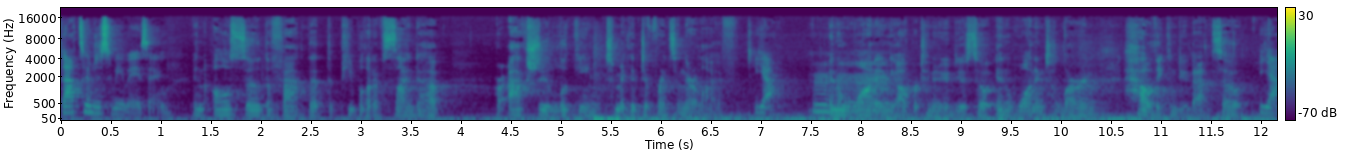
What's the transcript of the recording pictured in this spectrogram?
That's going to just be amazing. And also the fact that the people that have signed up are actually looking to make a difference in their life Yeah. and wanting the opportunity to do so and wanting to learn how they can do that. So Yeah.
